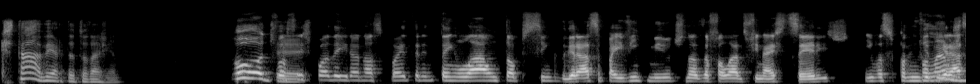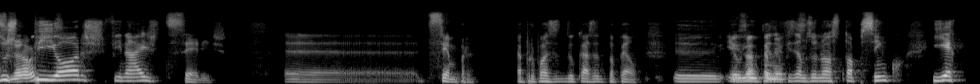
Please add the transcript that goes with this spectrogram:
que está aberto a toda a gente. Todos é. vocês podem ir ao nosso Patreon, tem lá um top 5 de graça, para aí 20 minutos nós a falar de finais de séries e vocês podem Falamos de graça. dos piores finais de séries uh, de sempre. A propósito do Casa de Papel, uh, eu Exatamente. e o Pedro fizemos o nosso top 5 e é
